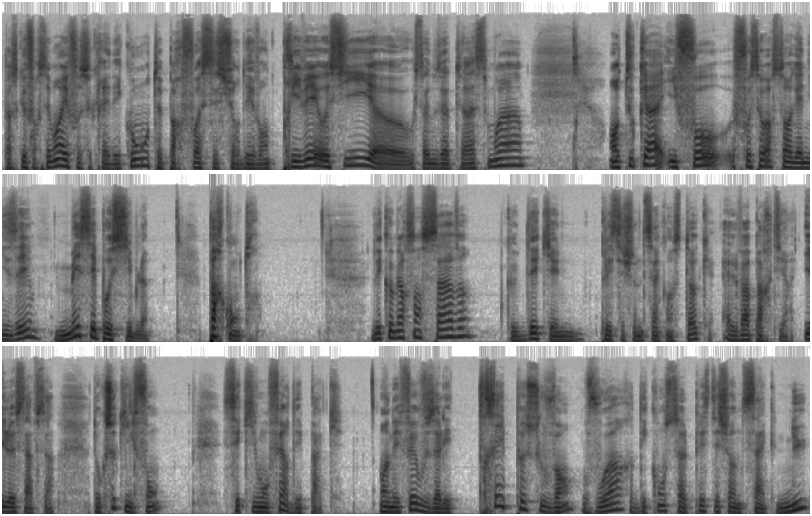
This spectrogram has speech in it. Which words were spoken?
Parce que forcément, il faut se créer des comptes. Parfois, c'est sur des ventes privées aussi, où ça nous intéresse moins. En tout cas, il faut, faut savoir s'organiser, mais c'est possible. Par contre, les commerçants savent que dès qu'il y a une PlayStation 5 en stock, elle va partir. Ils le savent ça. Donc ce qu'ils font, c'est qu'ils vont faire des packs. En effet, vous allez très peu souvent voir des consoles PlayStation 5 nues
